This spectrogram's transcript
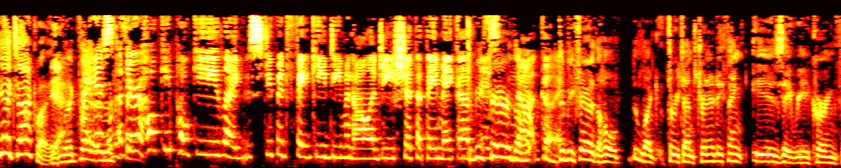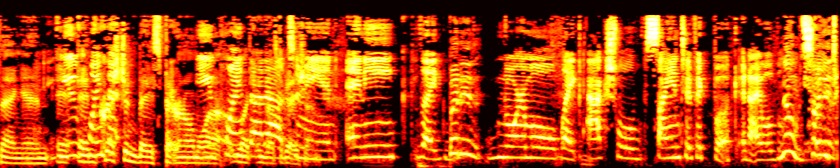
yeah, exactly. Yeah. Like the, I just their hokey pokey, like stupid fakey demonology shit that they make up to be is fair, the not whole, good. To be fair, the whole like three times Trinity thing is a recurring thing in You in, point that- Christian based paranormal you uh, point like, that out to investigation. me in any like But in normal like actual scientific book, and I will believe No, you. scientific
